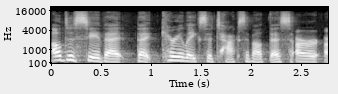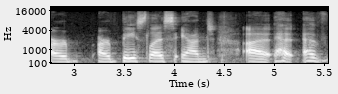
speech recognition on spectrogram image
I'll just say that, that Kari Lake's attacks about this are, are, are baseless and uh, have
